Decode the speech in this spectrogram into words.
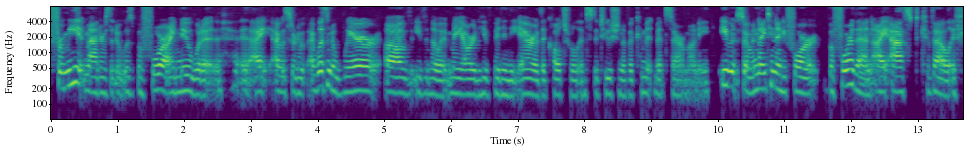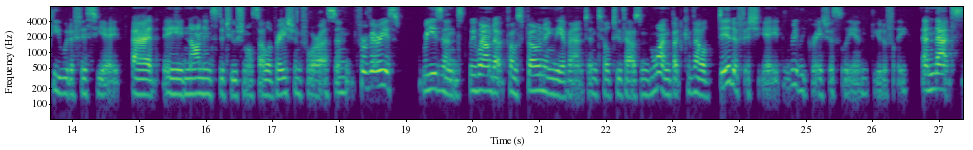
for me it matters that it was before i knew what I was sort of i wasn't aware of even though it may already have been in the air the cultural institution of a commitment ceremony even so in 1994 before then i asked cavell if he would officiate at a non-institutional celebration for us and for various reasons, we wound up postponing the event until 2001. But Cavell did officiate really graciously and beautifully. And that's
